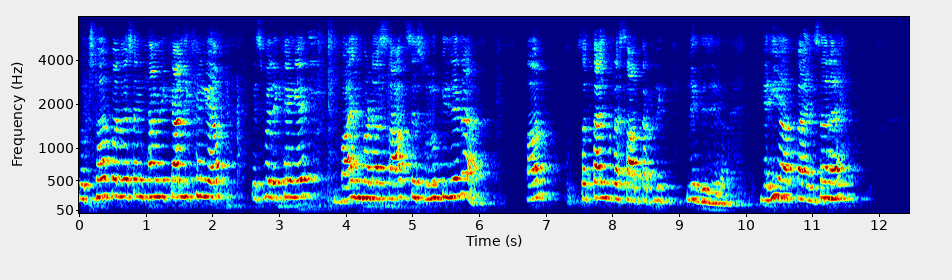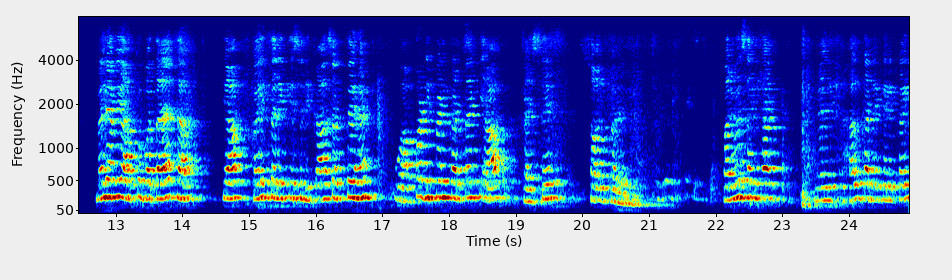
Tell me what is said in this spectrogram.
तो छह परिमय संख्या में क्या लिखेंगे आप? इसमें लिखेंगे बाईस बटा सात से शुरू कीजिएगा और सत्ताईस बटा सात तक लिख लिख दीजिएगा। यही आपका आंसर है। मैंने अभी आपको बताया था कि आप कई तरीके से निकाल सकते हैं। वो आप पर डिपेंड करता है कि आप कैसे सॉल्व करेंगे। परमेय संख्या में हल करने के लिए कई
